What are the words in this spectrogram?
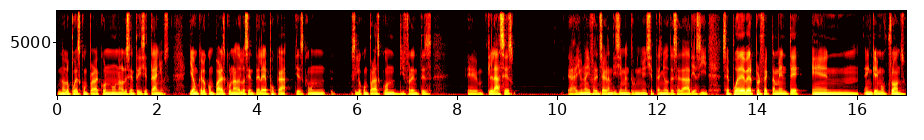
no lo puedes comparar con un adolescente de 17 años. Y aunque lo compares con un adolescente de la época, tienes con, si lo comparas con diferentes eh, clases, hay una diferencia grandísima entre un niño de 17 años de esa edad y así. Se puede ver perfectamente en, Game of Thrones,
